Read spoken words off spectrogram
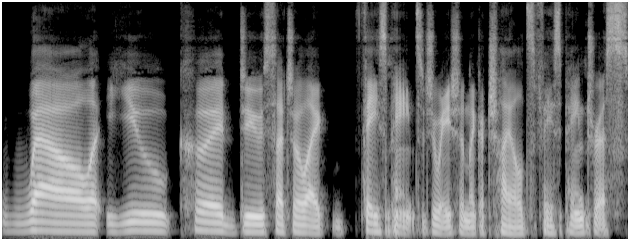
Well, you could do such a like face paint situation, like a child's face paintress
